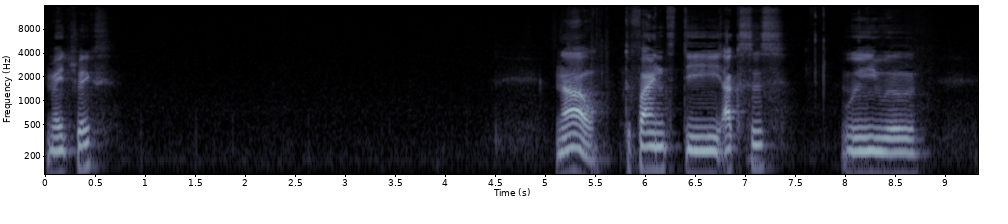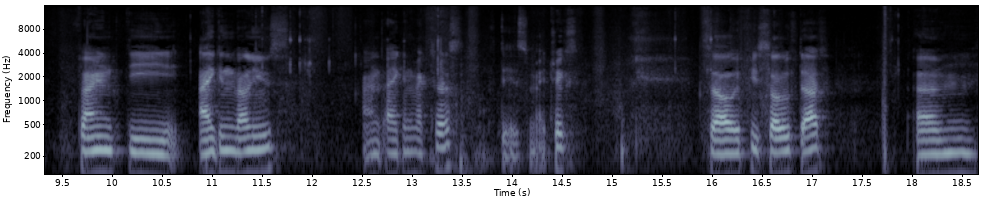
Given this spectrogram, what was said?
matrix. Now, to find the axis, we will find the eigenvalues and eigenvectors of this matrix. So if we solve that, um,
